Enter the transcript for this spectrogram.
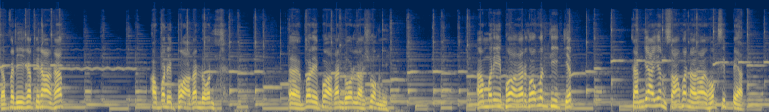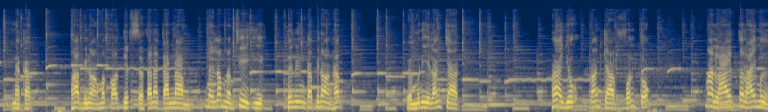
รับสวัสดีครับพี่น้องครับ เอาบ่ได้พ่อกันโดนเออบ่ได้พ่อกันโดนล้วช่วงนี้ เอามื้อนี้พ่อกันของวันที่เจ็ดกันยายน2568 นะครับพาพี่น้องมาเกาะติดสถานการณ์น้ำในลำน้ำซี่อีกเทื่อหนึ่งครับพี่น้องครับเออมื้อนี้หลังจากพายุหลังจากฝนตก มาหลายต่อหลายมือ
